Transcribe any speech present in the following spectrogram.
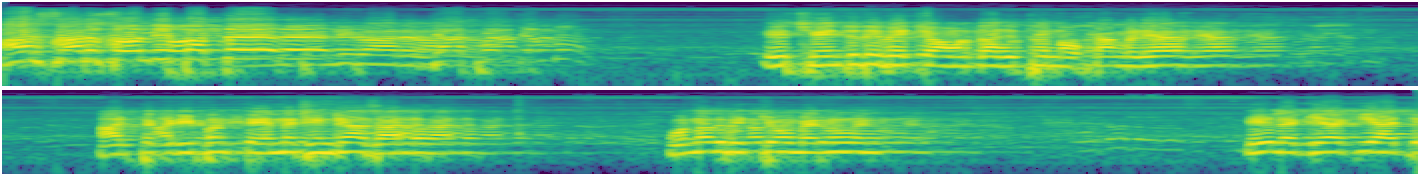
ਹਰਸਿੱਧ ਸੋਨੀਪਤ ਪਹਿਲੀ ਵਾਰ। ਜਾਫਰ ਜੰਮੂ ਇਹ ਛਿੰਝ ਦੇ ਵਿੱਚ ਆਉਣ ਦਾ ਜਿੱਥੇ ਮੌਕਾ ਮਿਲਿਆ। ਅੱਜ ਤਕਰੀਬਨ ਤਿੰਨ ਛਿੰਝਾਂ ਸਨ। ਉਹਨਾਂ ਦੇ ਵਿੱਚੋਂ ਮੈਨੂੰ ਇਹ ਲੱਗਿਆ ਕਿ ਅੱਜ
